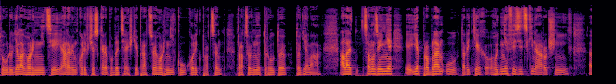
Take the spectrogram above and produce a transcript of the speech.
to budou dělat horníci, já nevím, kolik v České republice ještě pracuje horníků, kolik procent pracovního trhu to, to dělá, ale samozřejmě je problém u tady těch hodně fyzicky náročných uh,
